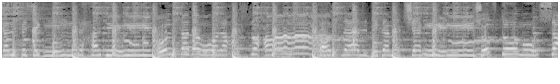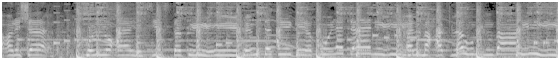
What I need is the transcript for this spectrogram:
خلف سجن من الحديد. قلت أدور على الصحاب اصل قلبي ده مات شهيد شفتهم والشعر شاب كله عايز يستفيد. إمتى تيجي يا أخويا تاني؟ المحك لو من بعيد؟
